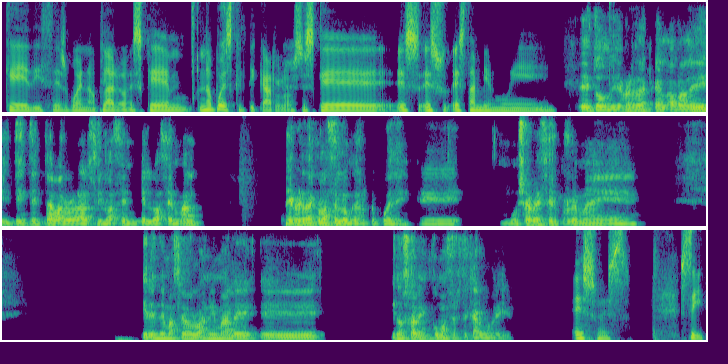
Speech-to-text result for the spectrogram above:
que dices, bueno, claro, es que no puedes criticarlos, es que es, es, también muy... De todo, y es verdad que a la hora de, intentar valorar si lo hacen bien, lo hacen mal, es verdad que lo hacen lo mejor que pueden. Eh, muchas veces el problema es quieren demasiado los animales eh, y no saben cómo hacerse cargo de ellos. Eso es. Sí,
